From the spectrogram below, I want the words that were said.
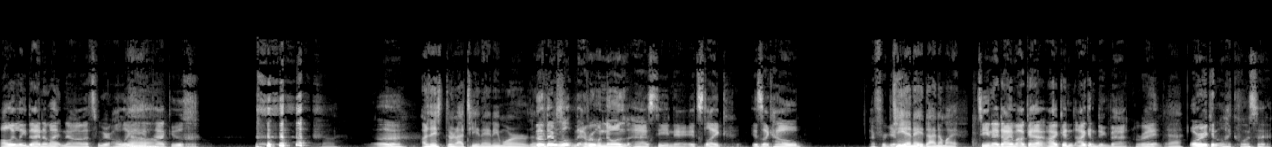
All Elite Dynamite? No, that's weird. All Elite No. Impact? Ugh. Are they? They're not TNA anymore. No, They're they, well, everyone knows as TNA. It's like it's like how I forget TNA Dynamite. TNA Dynamite. Okay, I can I can dig that, right? Yeah. Or you can like what's it?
